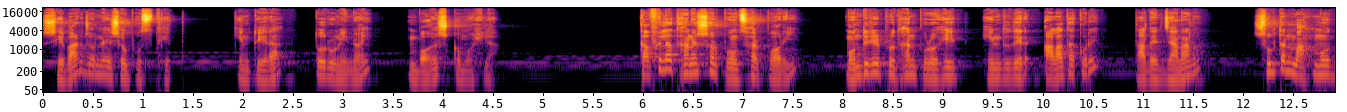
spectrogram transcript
সেবার জন্য এসে উপস্থিত, কিন্তু এরা তরুণী নয়, বয়স্ক মহিলা। কাফেলা থানেশ্বর পৌঁছার পরই মন্দিরের প্রধান পুরোহিত হিন্দুদের আলাদা করে তাদের জানালো, সুলতান মাহমুদ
